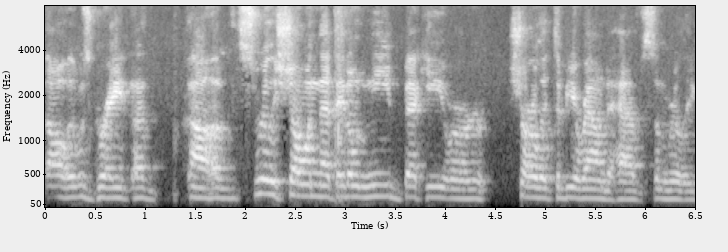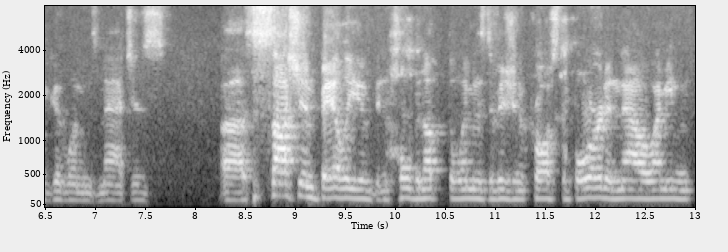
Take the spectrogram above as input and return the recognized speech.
Oh, it was great. Uh, uh, it's really showing that they don't need Becky or Charlotte to be around to have some really good women's matches. Uh, Sasha and Bayley have been holding up the women's division across the board, and now, I mean,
